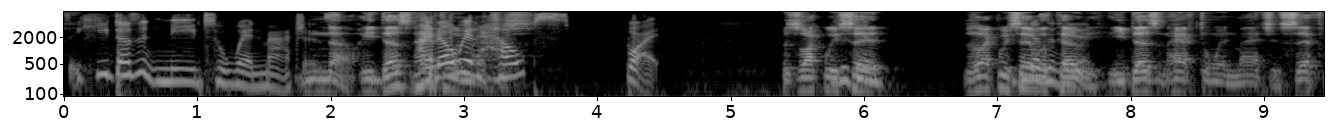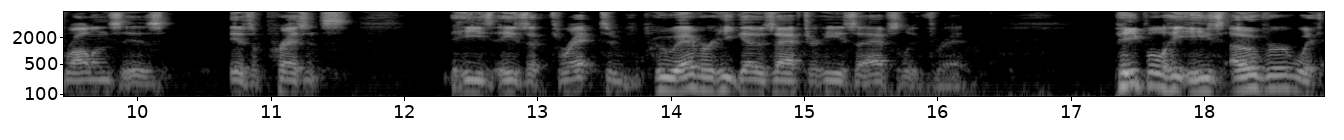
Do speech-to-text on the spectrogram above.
So he doesn't need to win matches. No, he doesn't. I Have to know win it matches. helps, but It's like we said. can- It's like we said with Cody. He doesn't have to win matches. Seth Rollins is is a presence. He's he's a threat to whoever he goes after. He's an absolute threat. People, he, he's over with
